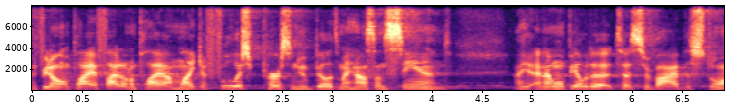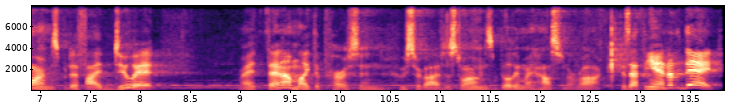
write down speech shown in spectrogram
If we don't apply, if I don't apply, I'm like a foolish person who builds my house on sand. I, and I won't be able to, to survive the storms. But if I do it, right? Then I'm like the person who survives the storms building my house on a rock. Because at the end of the day,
